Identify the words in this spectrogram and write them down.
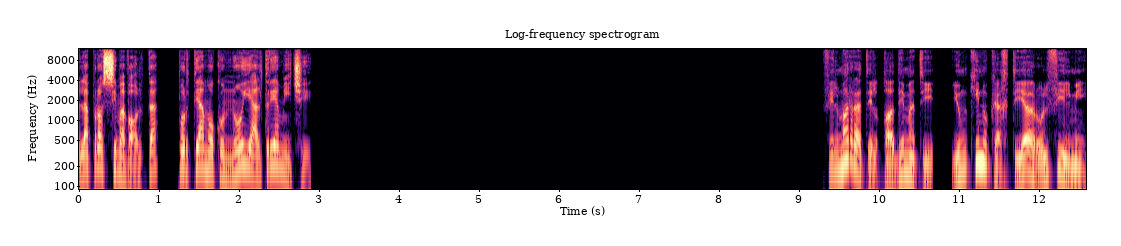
La prossima volta, portiamo con noi altri amici. في المرة القادمة، يمكنك اختيار الفيلم.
